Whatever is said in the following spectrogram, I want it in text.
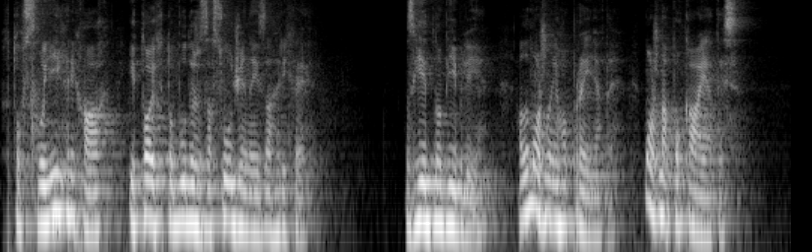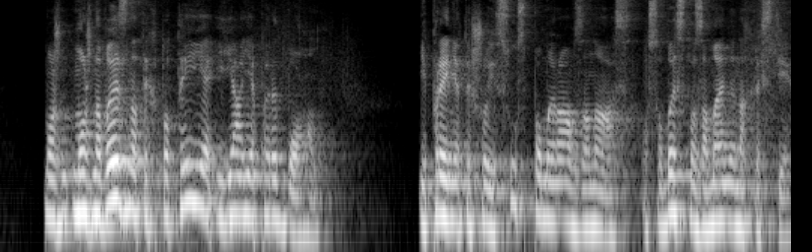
хто в своїх гріхах, і той, хто будеш засуджений за гріхи. Згідно Біблії. Але можна його прийняти, можна покаятись. Можна, визнати, хто ти є, і я є перед Богом. І прийняти, що Ісус помирав за нас, особисто за мене на Христі.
